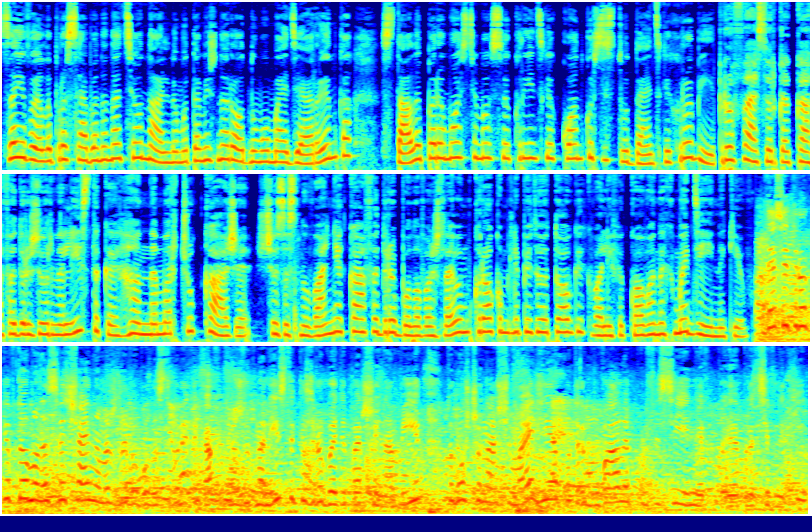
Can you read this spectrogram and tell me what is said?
заявили про себе на національному та міжнародному медіаринках, стали переможцями всеукраїнських конкурсів студентських робіт. Професорка кафедри журналістики Ганна Марчук каже, що заснування кафедри було важливим кроком для підготовки кваліфікованих медійників. Десять років тому надзвичайно можливо було створити кафедру журналістики, зробити перший набір, тому що наші медіа потребували професійних е, працівників.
